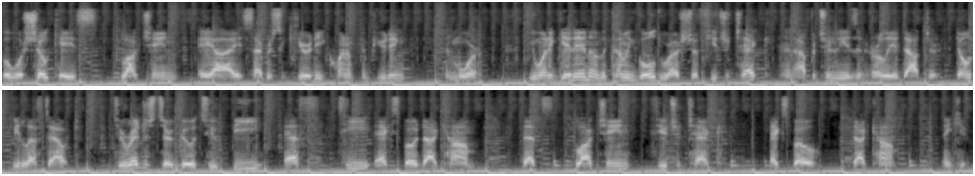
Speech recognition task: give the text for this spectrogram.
but will showcase blockchain, AI, cybersecurity, quantum computing, and more. You want to get in on the coming gold rush of future tech and opportunity as an early adopter. Don't be left out. To register, go to bftexpo.com. That's blockchain future tech expo.com. Thank you.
